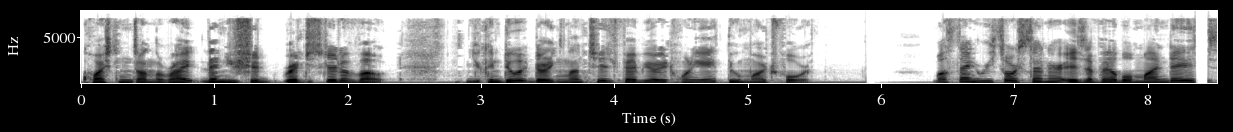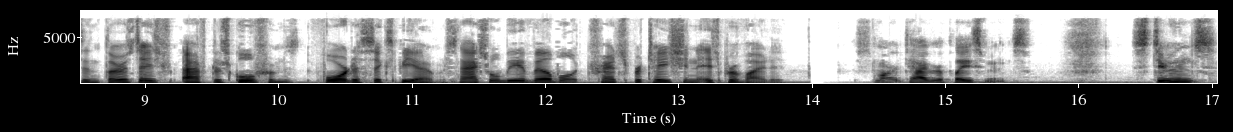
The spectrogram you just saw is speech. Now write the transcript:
questions on the right, then you should register to vote. You can do it during lunches February 28th through March 4th. Mustang Resource Center is available Mondays and Thursdays after school from 4 to 6 p.m. Snacks will be available, transportation is provided. Smart tag replacements. Students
